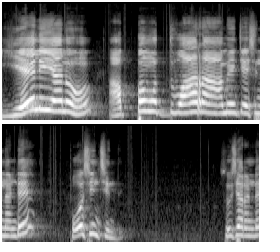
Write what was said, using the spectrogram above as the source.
ఏలియాను అప్పము ద్వారా ఆమె చేసిందండి? పోషించింది. చూశారండి?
